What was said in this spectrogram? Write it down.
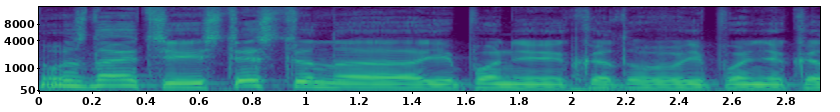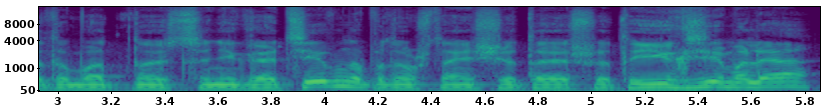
Ну, вы знаете, естественно, Япония к, этому, Япония к этому относится негативно, потому что они считают, что это их земля,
